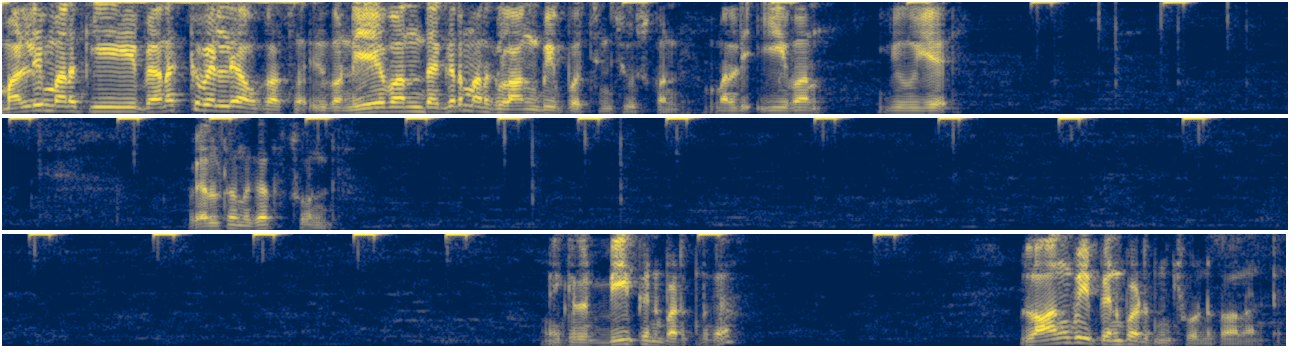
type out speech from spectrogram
మళ్ళీ మనకి వెనక్కి వెళ్ళే అవకాశం ఇదిగోండి ఏ వన్ దగ్గర మనకు లాంగ్ బీప్ వచ్చింది చూసుకోండి. మళ్ళీ ఈ వన్ యూఏ వెళ్తుంది కదా చూడండి. మీకు బీప్ వినపడుతుందిగా? లాంగ్ బీప్ వినపడుతుంది చూడండి కావాలంటే.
